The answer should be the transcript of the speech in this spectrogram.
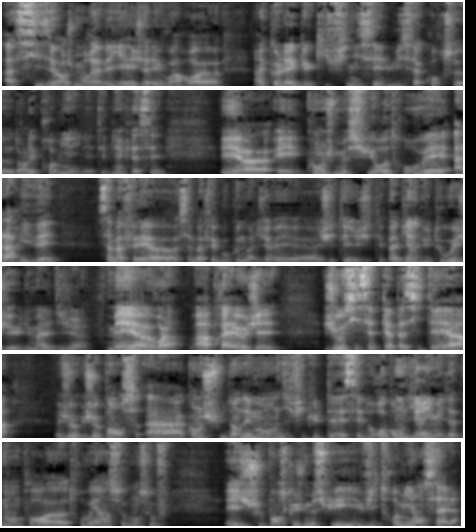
À 6h, je me réveillais et j'allais voir euh, un collègue qui finissait, lui, sa course dans les premiers. Il été bien classé. Et, et quand je me suis retrouvé à l'arrivée, ça m'a fait, euh, ça m'a fait beaucoup de mal. J'avais, euh, j'étais, j'étais pas bien du tout et j'ai eu du mal à digérer. Mais euh, voilà. Après, j'ai, j'ai aussi cette capacité à, je, je pense, à, quand je suis dans des moments de difficulté, à essayer de rebondir immédiatement pour trouver un second souffle. Et je pense que je me suis vite remis en selle.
